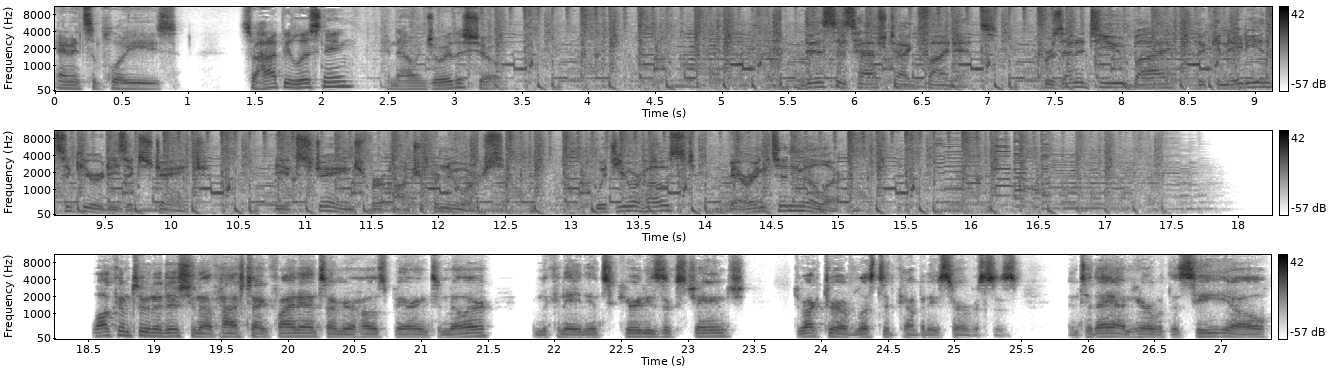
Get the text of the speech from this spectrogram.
and its employees. So happy listening, and now enjoy the show. This is Hashtag Finance, presented to you by the Canadian Securities Exchange, the exchange for entrepreneurs. With your host, Barrington Miller. Welcome to an edition of Hashtag Finance. I'm your host, Barrington Miller from the Canadian Securities Exchange, Director of Listed Company Services. And today I'm here with the CEO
